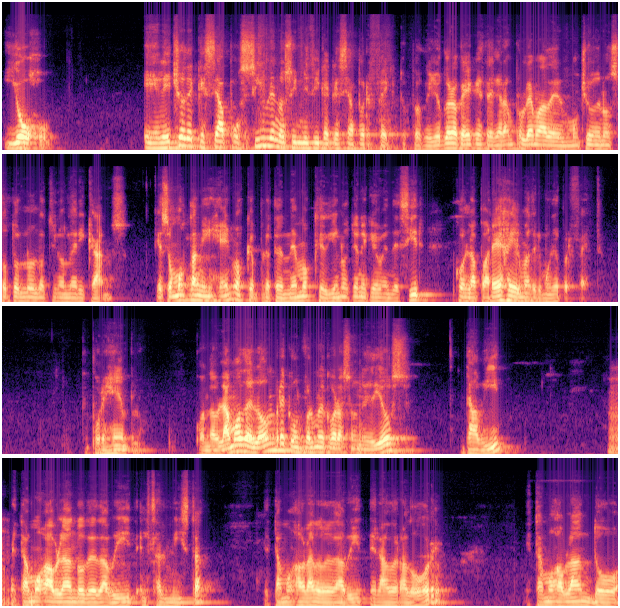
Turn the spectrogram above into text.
Y ojo, el hecho de que sea posible no significa que sea perfecto, porque yo creo que hay que este gran problema de muchos de nosotros los latinoamericanos que somos tan ingenuos que pretendemos que Dios nos tiene que bendecir con la pareja y el matrimonio perfecto. Por ejemplo, cuando hablamos del hombre conforme al corazón de Dios, David, ah. estamos hablando de David el salmista, estamos hablando de David el adorador, estamos hablando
